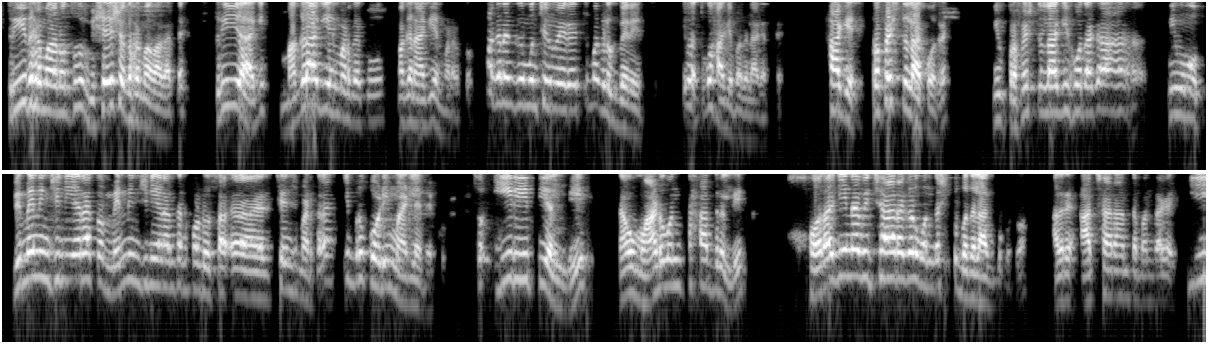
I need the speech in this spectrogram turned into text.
ಸ್ತ್ರೀ ಧರ್ಮ ಅನ್ನೋಂಥದ್ದು ವಿಶೇಷ ಧರ್ಮವಾಗತ್ತೆ. ಸ್ತ್ರೀಯಾಗಿ ಮಗಳಾಗಿ ಏನ್ ಮಾಡ್ಬೇಕು? ಮಗನಾಗಿ ಏನ್ ಮಾಡ್ಬೇಕು? ಮಗನಿಗೆ ಮುಂಚಿನ ಬೇರೆ ಇತ್ತು, ಮಗಳಿಗೆ ಬೇರೆ ಇತ್ತು. ಇವತ್ತಿಗೂ ಹಾಗೆ ಬದಲಾಗತ್ತೆ. ಹಾಗೆ ಪ್ರೊಫೆಷನಲ್ ಆಗಿ ಹೋದ್ರೆ, ನೀವು ಪ್ರೊಫೆಷನಲ್ ಆಗಿ ಹೋದಾಗ ನೀವು ವಿಮೆನ್ ಇಂಜಿನಿಯರ್ ಅಥವಾ ಮೆನ್ ಇಂಜಿನಿಯರ್ ಅಂತ ಅನ್ಕೊಂಡು ಚೇಂಜ್ ಮಾಡ್ತಾರೆ, ಇಬ್ರು ಕೋಡಿಂಗ್ ಮಾಡ್ಲೇಬೇಕು. ಸೊ ಈ ರೀತಿಯಲ್ಲಿ ನಾವು ಮಾಡುವಂತಹದ್ರಲ್ಲಿ ಹೊರಗಿನ ವಿಚಾರಗಳು ಒಂದಷ್ಟು ಬದಲಾಗಬಹುದು. ಆದ್ರೆ ಆಚಾರ ಅಂತ ಬಂದಾಗ ಈ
